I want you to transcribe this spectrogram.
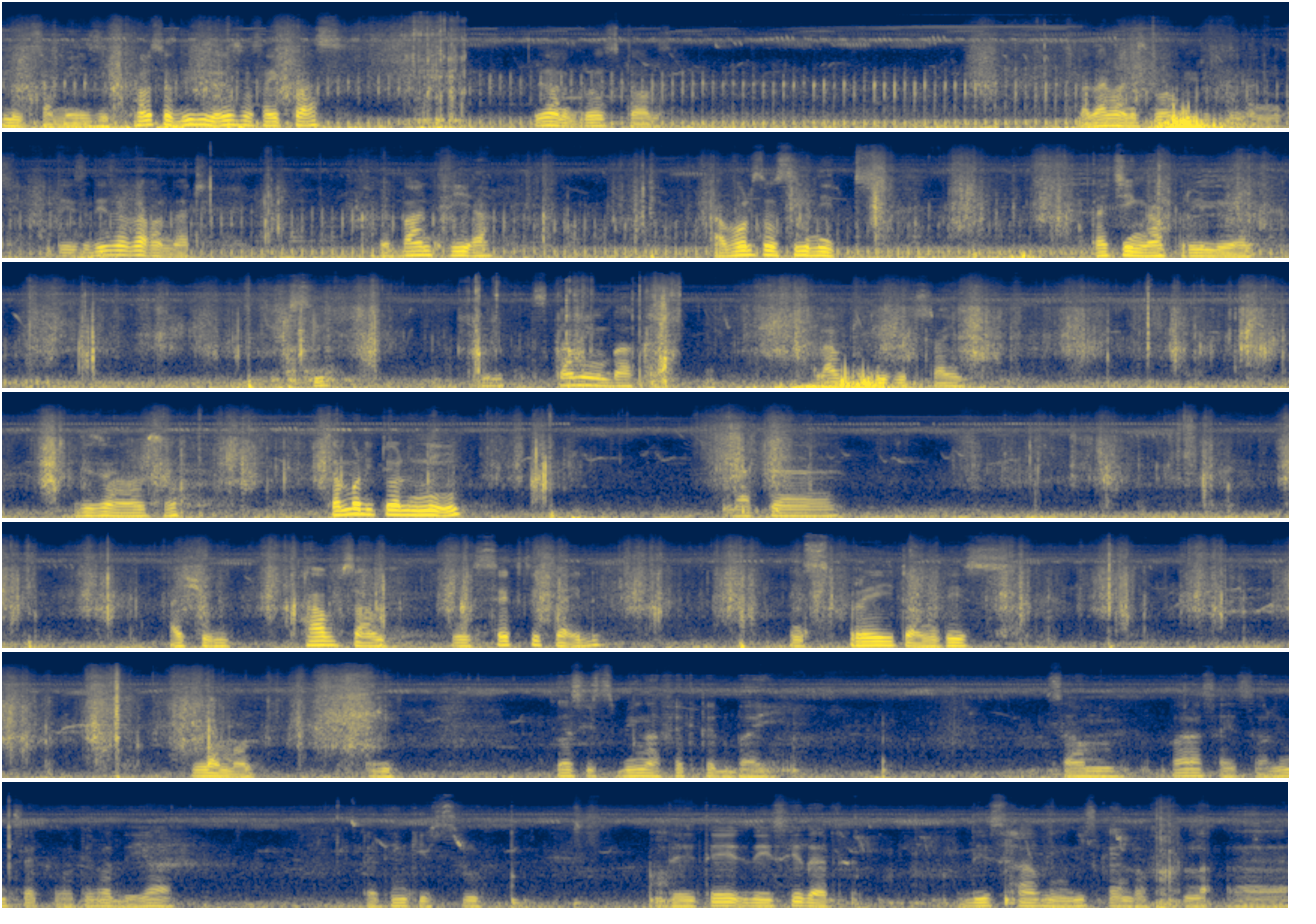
looks amazing. Also this is also cypress this one grows tall but that one is more beautiful than it. This this other one that the burnt here. I've also seen it catching up really well. See? It's coming back. I'll have to give it time. This one also. Somebody told me uh, I should have some insecticide and spray it on this lemon tree because it's being affected by some parasites or insects whatever they are. I think it's true. They they, they say that this having this kind of uh,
